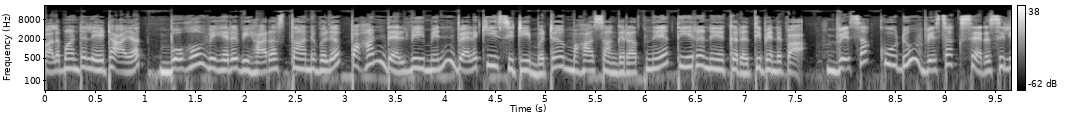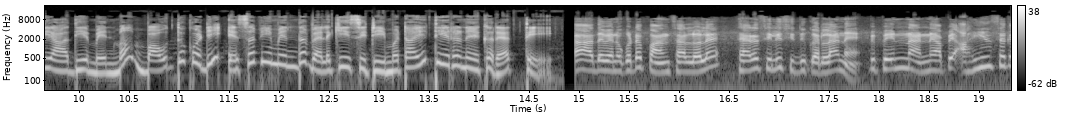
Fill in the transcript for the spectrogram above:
බලමණ්ඩලයට අයත් බොහෝ වෙහෙර විහාරස්ථානවල පහන් දැල්වීමෙන් වැලකී සිටීමට මහා සංගරත්නය තීරණය කර තිබෙනවා. වෙසක් කූඩු වෙසක් සැරසිලි ආදිය මෙන්ම බෞද්ධ කොඩි එසවීමෙන්ද වැලකී සිටීමටයි තීරණය කර ඇත්තේ. අද වෙනකොට පන්සල් වල තැරසිලි සිදු කරලා නැහැ. අපි පෙන්වන්නේ අපේ අහිංසක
